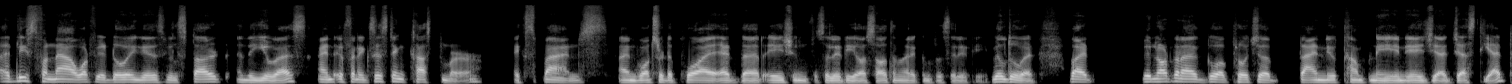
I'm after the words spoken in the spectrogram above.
at least for now, what we're doing is we'll start in the US, and if an existing customer expands and wants to deploy at their Asian facility or South American facility, we'll do it. But we're not going to go approach a brand new company in Asia just yet.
